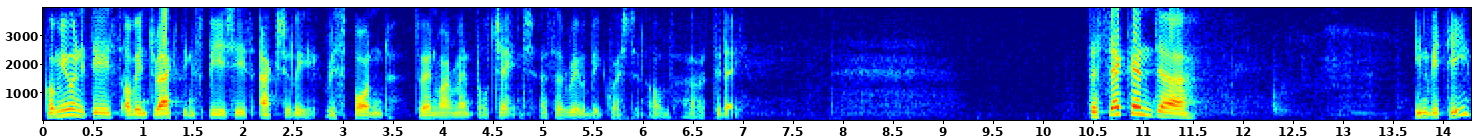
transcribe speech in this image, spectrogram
communities of interacting species actually respond to environmental change? That's a really big question of uh, today. The second uh, invitee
